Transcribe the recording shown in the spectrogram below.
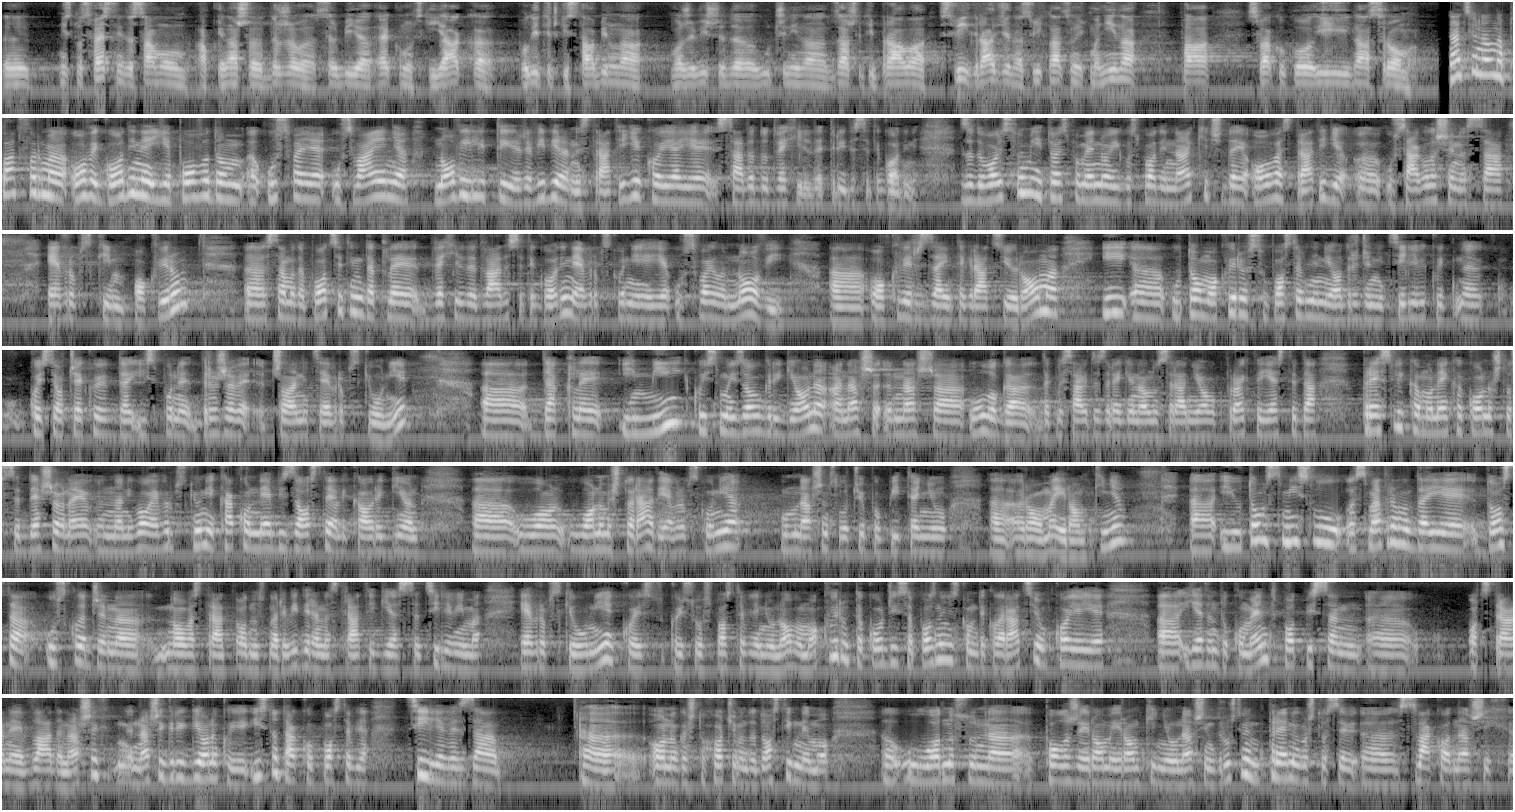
e, mi smo svesni da samo ako je naša država Srbija ekonomski jaka, politički stabilna, može više da učini na zaštiti prava svih građana, svih nacionalnih manjina, pa svakako i nas Roma. Nacionalna platforma ove godine je povodom e, usvaje, usvajanja nove ili ti revidirane strategije koja je sada do 2030. godine. Zadovoljstvo mi, i to je spomenuo i gospodin Nakić, da je ova strategija uh, usaglašena sa evropskim okvirom. Uh, samo da podsjetim, dakle, 2020. godine Evropska unija je usvojila novi okvir za integraciju Roma i u tom okviru su postavljeni određeni ciljevi koji, koji se očekuju da ispune države članice Evropske unije. dakle, i mi koji smo iz ovog regiona, a naša, naša uloga, dakle, Savjeta za regionalnu saradnju ovog projekta jeste da preslikamo nekako ono što se dešava na, na nivou Evropske unije, kako ne bi zaostajali kao region u, on, u onome što radi Evropska unija, u našem slučaju po pitanju Roma i Romkinja. I u tom smislu smatramo da je dosta usklađena nova strat, odnosno revidirana strategija sa ciljevima Evropske unije koje su, koji su uspostavljeni u novom okviru, takođe i sa poznanjskom deklaracijom koja je jedan dokument potpisan od strane vlada našeg, našeg regiona koji isto tako postavlja ciljeve za onoga što hoćemo da dostignemo u odnosu na položaj Roma i Romkinja u našim društvima, pre nego što se svaka od naših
